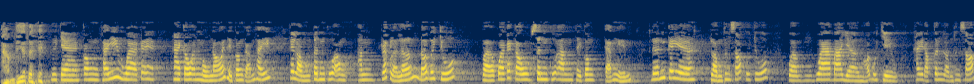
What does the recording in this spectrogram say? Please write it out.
thảm thiết đấy. Thưa cha, con thấy qua cái hai câu anh mù nói thì con cảm thấy cái lòng tin của ông, anh rất là lớn đối với Chúa. Và qua cái câu xin của anh thì con cảm nghiệm đến cái ờ, lòng thương xót của Chúa. Và qua 3 giờ mỗi buổi chiều hay đọc kinh lòng thương xót,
